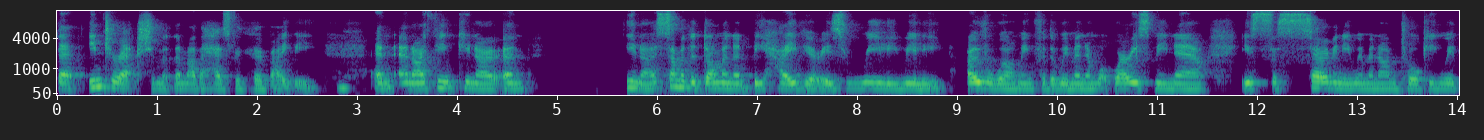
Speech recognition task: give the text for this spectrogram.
that interaction that the mother has with her baby. Mm. and and i think you know and you know some of the dominant behavior is really really overwhelming for the women. And what worries me now is for so many women i'm talking with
